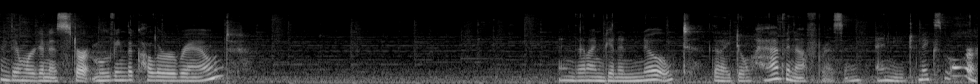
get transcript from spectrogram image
And then we're gonna start moving the color around. And then I'm gonna note that I don't have enough resin and need to mix more.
